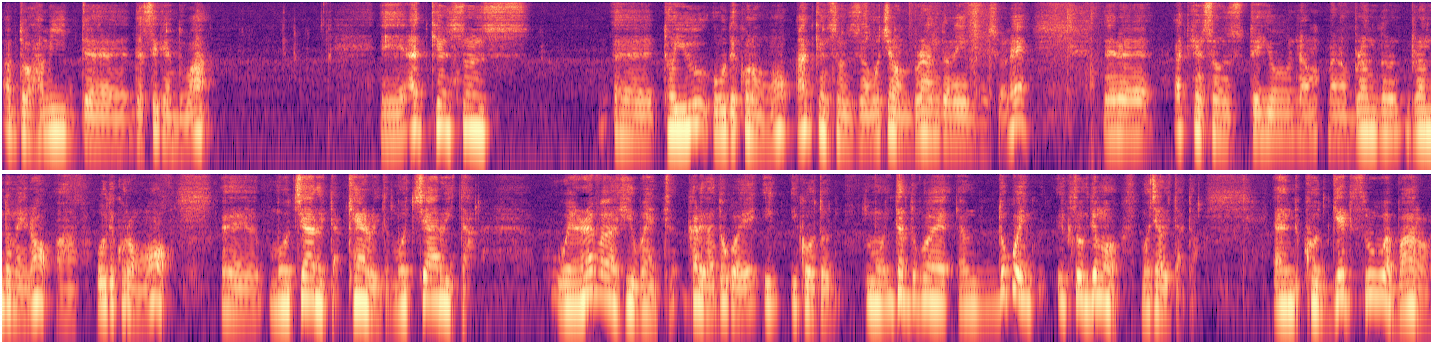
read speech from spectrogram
アブド・ハミード・セカンドは、えー、アッキンソンス、えーというオーデコロンを、アッキンソンズはもちろんブランドネームですよね。でねアッキンソンズっていうなあのブランドブランド名のあオーデコロンを、えー持ち歩いた、carried、持ち歩いた。wherever he went 彼がどこへ行こうともう至るところへどこへ行く時でも持ち歩いたと and could get through a bottle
